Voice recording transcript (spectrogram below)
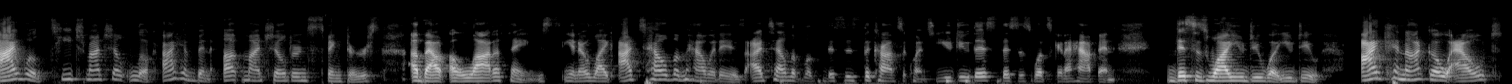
I will teach my children. Look, I have been up my children's sphincters about a lot of things. You know, like I tell them how it is. I tell them, look, this is the consequence. You do this, this is what's going to happen. This is why you do what you do. I cannot go out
